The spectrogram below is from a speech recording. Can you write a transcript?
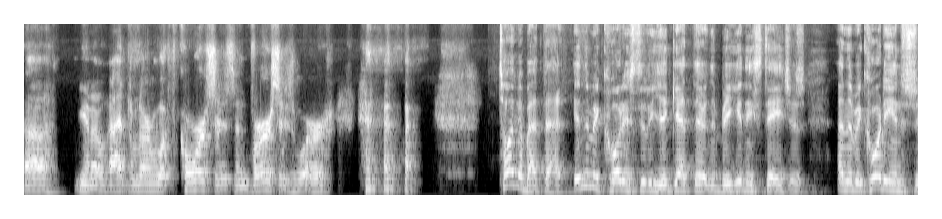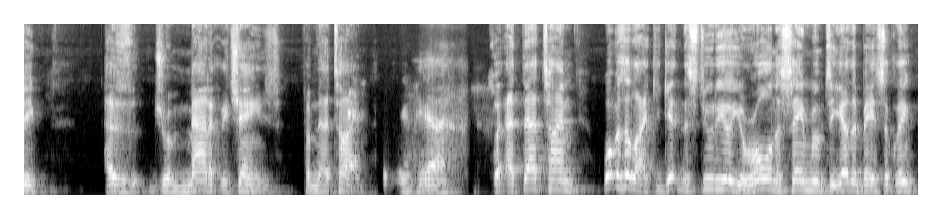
Uh, you know, I had to learn what choruses and verses were. Talk about that. In the recording studio, you get there in the beginning stages, and the recording industry has dramatically changed from that time. Yeah. So at that time, what was it like? You get in the studio, you're all in the same room together, basically,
